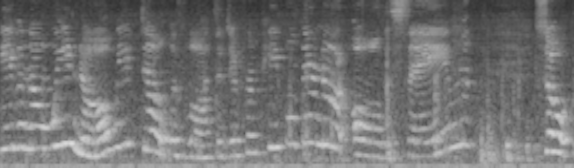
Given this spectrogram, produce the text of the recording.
Even though we know we've dealt with lots of different people, they're not all the same. So,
